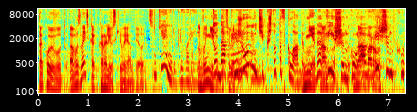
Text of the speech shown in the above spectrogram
такой вот? А вы знаете, как королевский вариант делается? Я не люблю варенье. Вы не Туда в крыжовничек что-то вкладываю. Нет, да, на- вишенку. А наоборот. в вишенку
